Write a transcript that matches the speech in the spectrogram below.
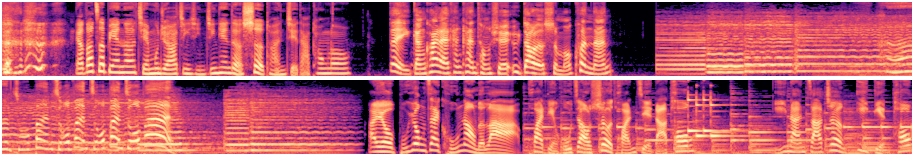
聊到这边呢，节目就要进行今天的社团解答通喽。对，赶快来看看同学遇到了什么困难。啊怎么办？怎么办？怎么办？怎么办？哎呦，不用再苦恼了啦！快点呼叫社团解答通，疑难杂症一点通。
